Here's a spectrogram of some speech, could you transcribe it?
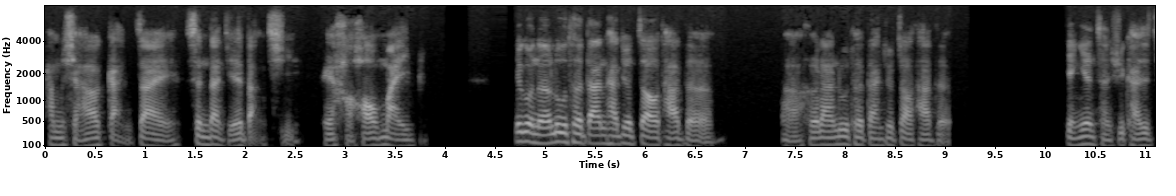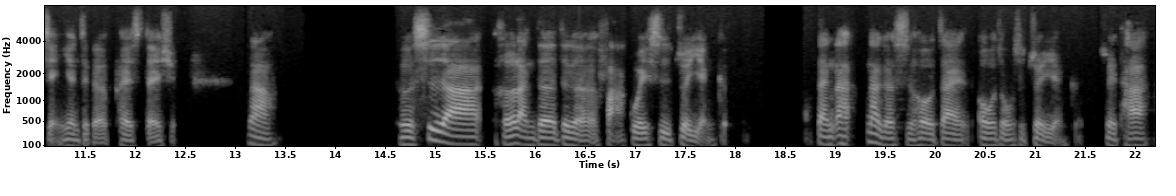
他们想要赶在圣诞节档期。可以好好卖一笔，结果呢，鹿特丹他就照他的啊、荷兰鹿特丹就照他的检验程序开始检验这个 PlayStation。那可是啊，荷兰的这个法规是最严格，但那那个时候在欧洲是最严格，所以他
